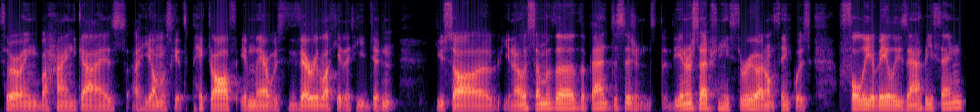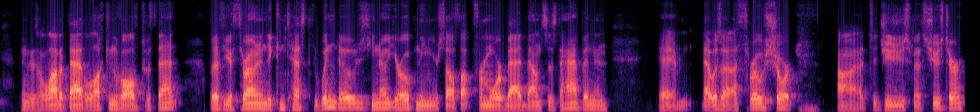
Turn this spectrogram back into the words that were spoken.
throwing behind guys. Uh, he almost gets picked off in there. Was very lucky that he didn't. You saw, you know, some of the the bad decisions. The, the interception he threw, I don't think was fully a Bailey Zappe thing. I think there's a lot of bad luck involved with that. But if you're thrown into contested windows, you know you're opening yourself up for more bad bounces to happen. And um, that was a, a, throw short uh, to Juju Smith Schuster.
